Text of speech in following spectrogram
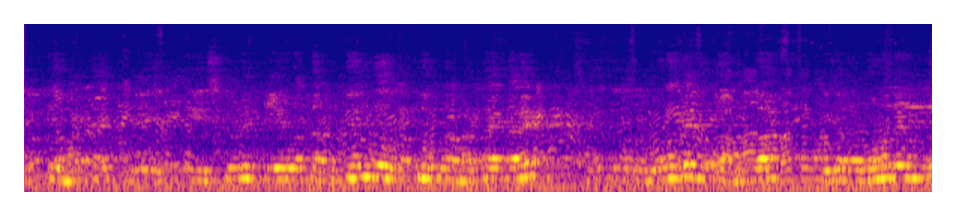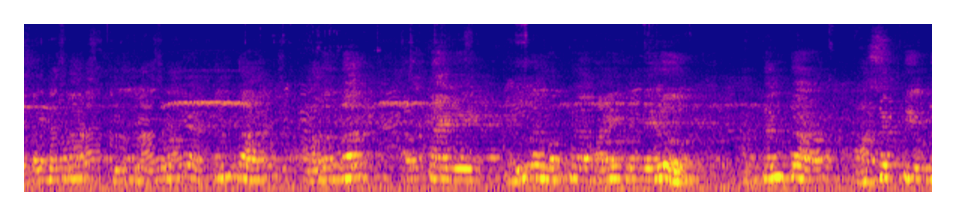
ಮಕ್ಕಳು ಮಾಡ್ತಾ ಇದ್ದೀವಿ. ಈ ಸ್ಟೂಡೆಂಟ್ ಪ್ರತಿಯೊಂದು ಮಕ್ಕಳು ಕೂಡ ಮಾಡ್ತಾ ಇದ್ದಾರೆ. ನೋಡೋದೇ ನೋಡೋದೇ ಅತ್ಯಂತ ಆನಂದ ಅದಕ್ಕಾಗಿ ಎಲ್ಲ ಮಕ್ಕಳ ತಾಯಿ ತಂದೆಯರು ಅತ್ಯಂತ ಆಸಕ್ತಿಯಿಂದ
